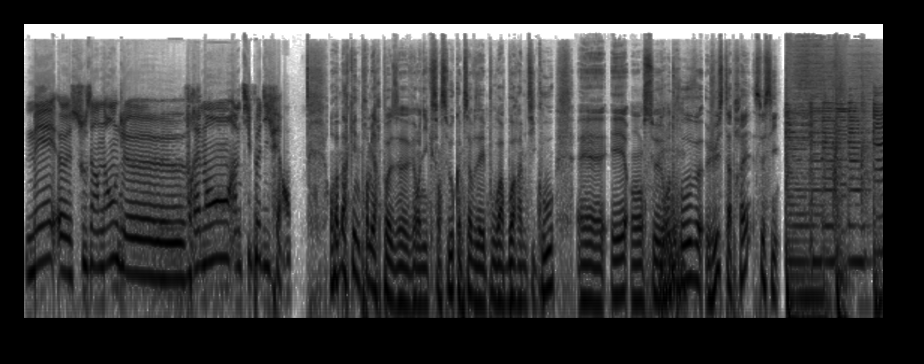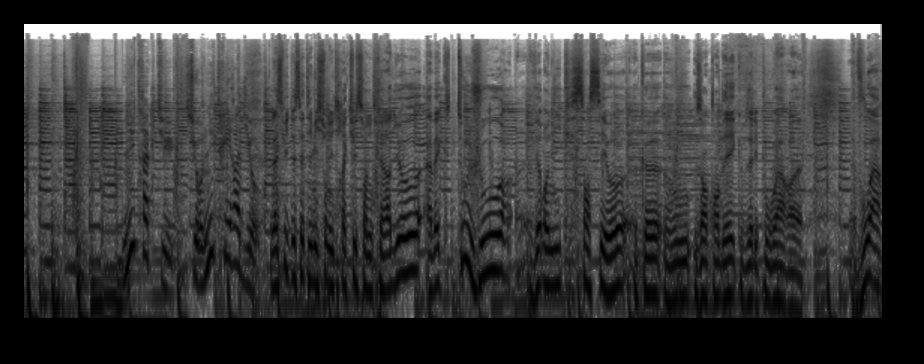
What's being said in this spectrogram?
mais euh, sous un angle euh, vraiment un petit peu différent. On va marquer une première pause, Véronique Senseo, comme ça vous allez pouvoir boire un petit coup, euh, et on se retrouve juste après ceci. Nutractu sur Nutri Radio. La suite de cette émission Nutractus sur Nutri Radio avec toujours Véronique Sanseo que vous entendez, que vous allez pouvoir euh, voir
